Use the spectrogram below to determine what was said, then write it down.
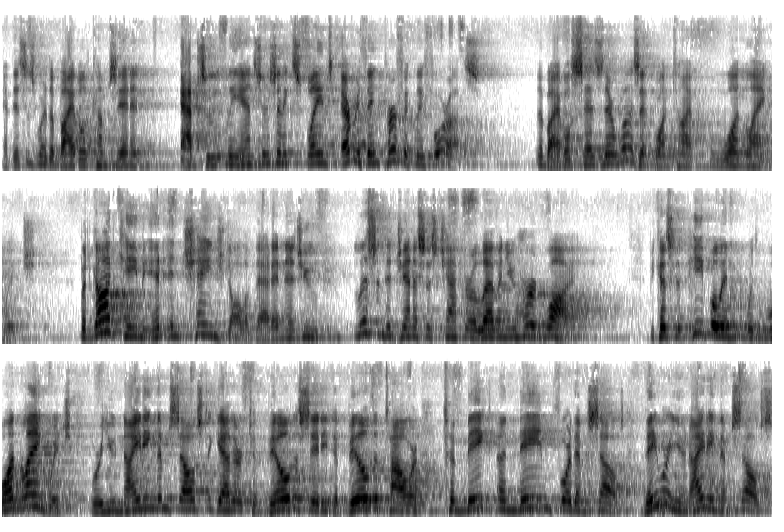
And this is where the Bible comes in and absolutely answers and explains everything perfectly for us. The Bible says there was at one time one language. But God came in and changed all of that. And as you listen to Genesis chapter 11, you heard why. Because the people in, with one language were uniting themselves together to build a city, to build a tower, to make a name for themselves. They were uniting themselves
